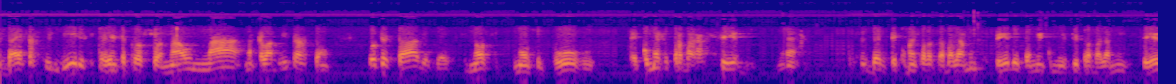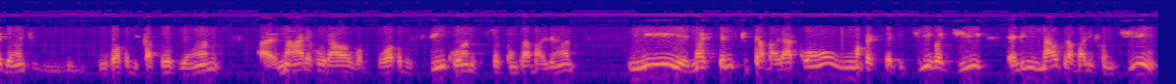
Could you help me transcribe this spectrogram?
é, dar essa primeira experiência profissional na, naquela habilitação. Você sabe, que nosso, nosso povo é, começa a trabalhar cedo. Né? Você deve ter começado a trabalhar muito cedo, eu também comecei a trabalhar muito cedo, antes de volta de 14 anos. Na área rural, por volta de 5 anos que vocês estão trabalhando. E nós temos que trabalhar com uma perspectiva de eliminar o trabalho infantil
